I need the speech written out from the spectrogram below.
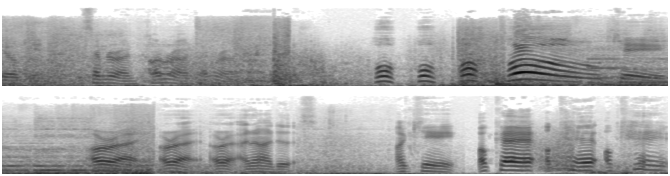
Okay, okay. It's time to run. Time to run. Time to run. Oh, oh, oh, oh. Okay. All right, all right, all right. I know how to do this. Okay, okay, okay, okay.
